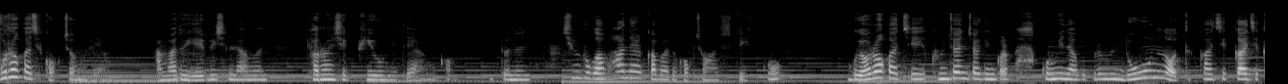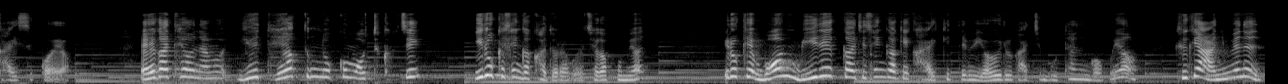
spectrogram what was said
여러 가지 걱정을 해요. 아마도 예비 신랑은 결혼식 비용에 대한 거 또는 신부가 화낼까 봐도 걱정할 수도 있고 뭐 여러 가지 금전적인 걸 막 고민하고 그러면 노후는 어떡하지까지 가 있을 거예요. 애가 태어나면 얘 대학 등록금 어떡하지? 이렇게 생각하더라고요. 제가 보면. 이렇게 먼 미래까지 생각이 가 있기 때문에 여유를 갖지 못하는 거고요. 그게 아니면은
